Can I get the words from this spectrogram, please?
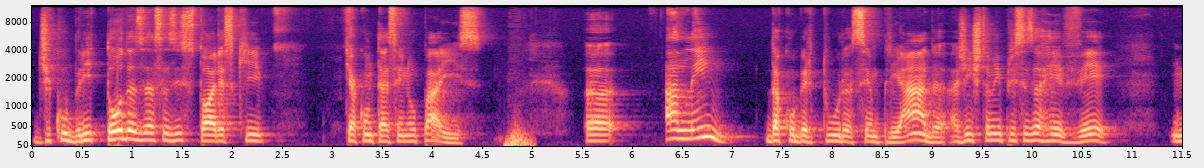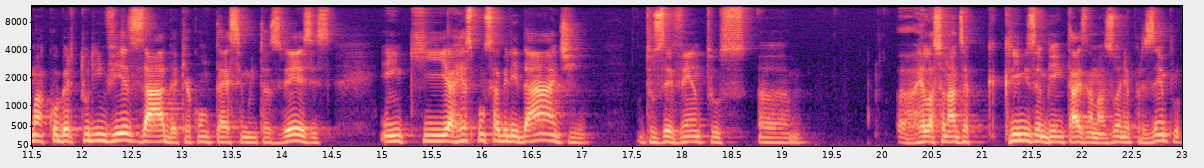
de cobrir todas essas histórias que, que acontecem no país. Uh, além da cobertura ser ampliada, a gente também precisa rever uma cobertura enviesada que acontece muitas vezes, em que a responsabilidade dos eventos uh, relacionados a crimes ambientais na Amazônia, por exemplo,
